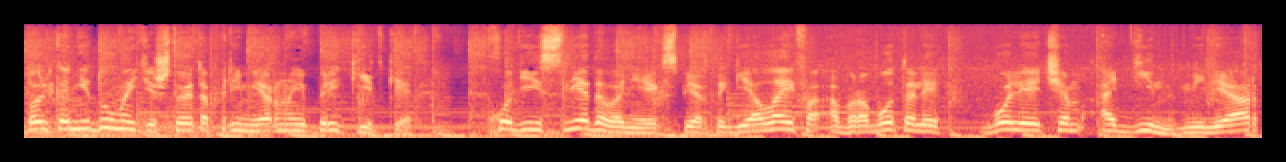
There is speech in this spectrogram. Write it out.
Только не думайте, что это примерные прикидки. Ходе исследования эксперты Геолайфа обработали более чем 1 миллиард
